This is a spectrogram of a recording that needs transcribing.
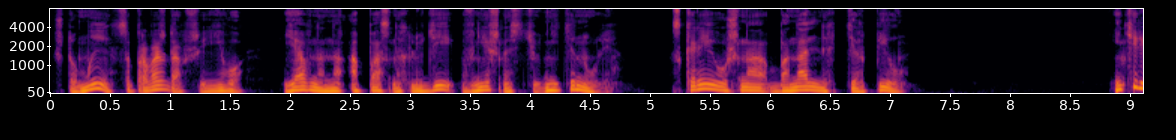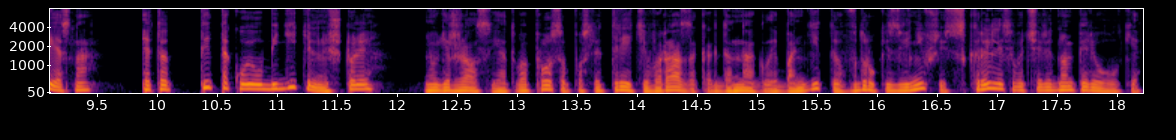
что мы, сопровождавшие его, явно на опасных людей внешностью не тянули. Скорее уж на банальных терпил. «Интересно, это ты такой убедительный, что ли?» Не удержался я от вопроса после третьего раза, когда наглые бандиты, вдруг извинившись, скрылись в очередном переулке.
